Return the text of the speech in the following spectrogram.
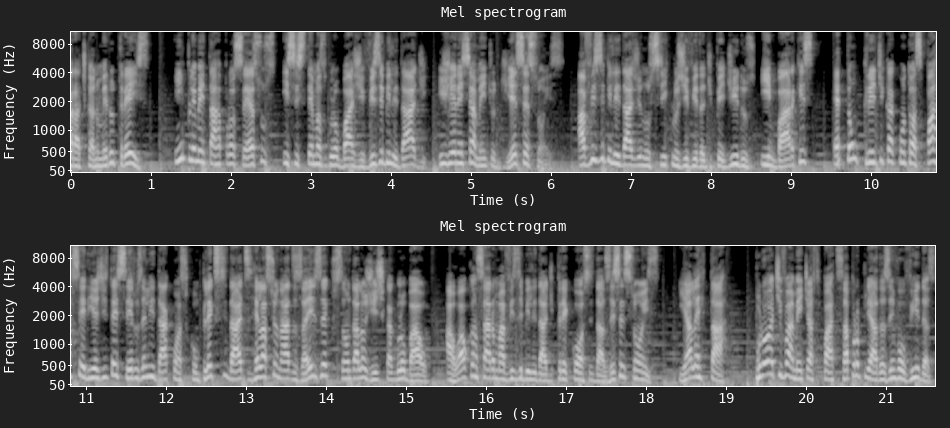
Prática número 3. Implementar processos e sistemas globais de visibilidade e gerenciamento de exceções. A visibilidade nos ciclos de vida de pedidos e embarques é tão crítica quanto as parcerias de terceiros em lidar com as complexidades relacionadas à execução da logística global. Ao alcançar uma visibilidade precoce das exceções e alertar proativamente as partes apropriadas envolvidas,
